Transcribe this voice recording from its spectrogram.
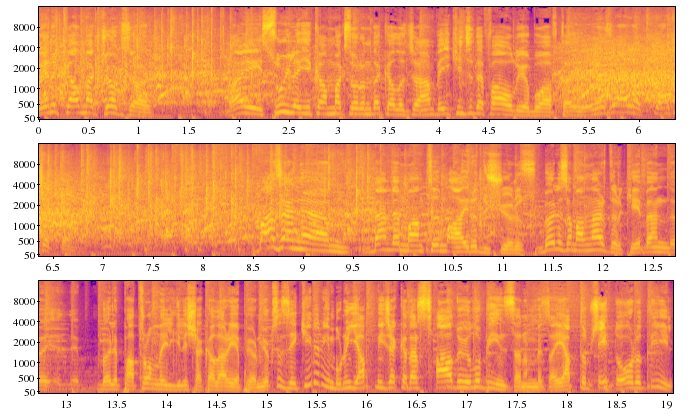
Uyanık kalmak çok zor. Ay suyla yıkanmak zorunda kalacağım ve ikinci defa oluyor bu hafta. Rezalet gerçekten. Bazen ben ve mantığım ayrı düşüyoruz. Böyle zamanlardır ki ben böyle patronla ilgili şakalar yapıyorum. Yoksa zeki biriyim. Bunu yapmayacak kadar sağduyulu bir insanım mesela. Yaptığım şey doğru değil.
